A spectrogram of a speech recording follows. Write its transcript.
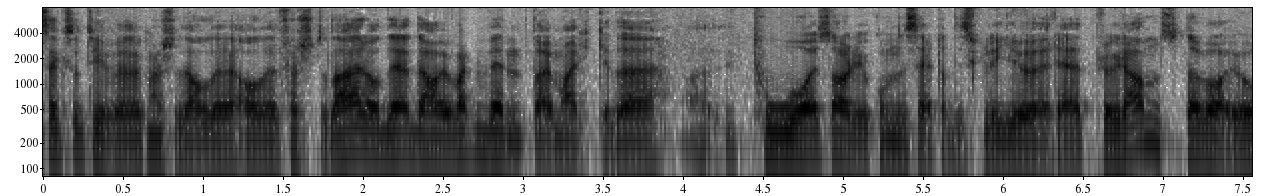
26 er kanskje det aller, aller første der. og det, det, har jo vært venta i markedet. I to år så har de jo kommunisert at de skulle gjøre et program, så det var jo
